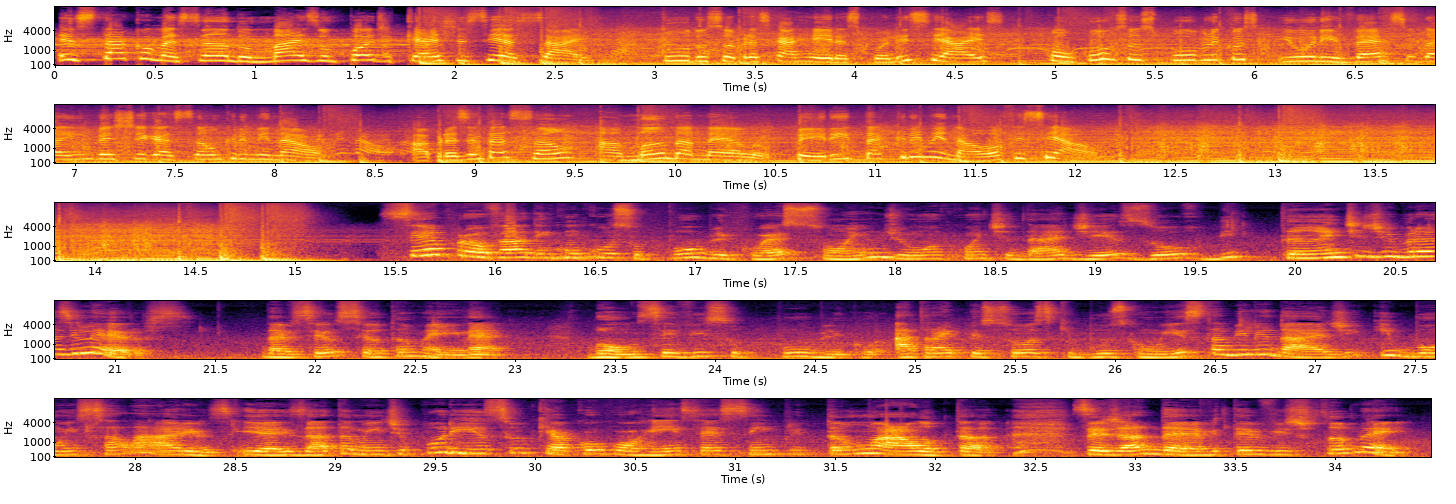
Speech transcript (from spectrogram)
Está começando mais um podcast CSI. Tudo sobre as carreiras policiais, concursos públicos e o universo da investigação criminal. Apresentação: Amanda Mello, perita criminal oficial. Ser aprovado em concurso público é sonho de uma quantidade exorbitante de brasileiros. Deve ser o seu também, né? Bom, o serviço público atrai pessoas que buscam estabilidade e bons salários. E é exatamente por isso que a concorrência é sempre tão alta. Você já deve ter visto também.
